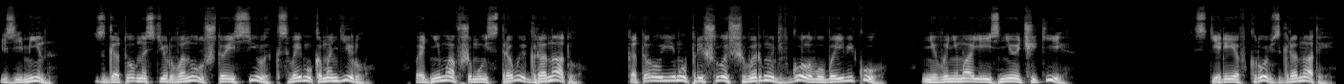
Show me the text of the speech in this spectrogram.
Зимин с готовностью рванул, что из силы, к своему командиру, поднимавшему из травы гранату, которую ему пришлось швырнуть в голову боевику, не вынимая из нее чеки. Стерев кровь с гранаты,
